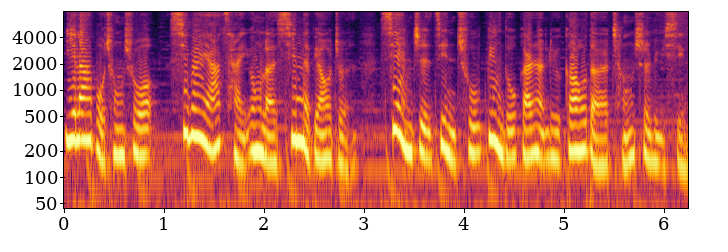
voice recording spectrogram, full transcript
伊拉补充说，西班牙采用了新的标准，限制进出病毒感染率高的城市旅行，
